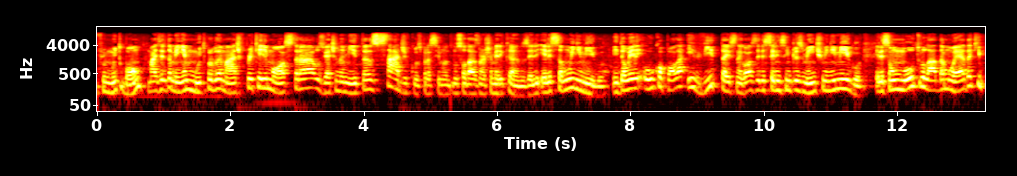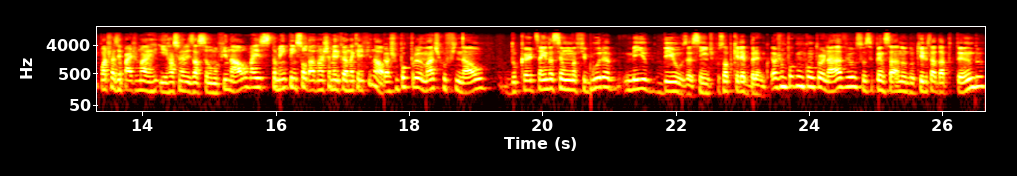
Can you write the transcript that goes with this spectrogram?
filme muito bom, mas ele também é muito problemático porque ele mostra os vietnamitas sádicos pra cima dos soldados norte-americanos. Ele- eles são um inimigo. Então ele- o Coppola evita esse negócio deles serem simplesmente um inimigo. Eles são um outro lado da moeda que pode fazer parte de uma irracionalização no final, mas também tem soldado norte-americano naquele final. Eu acho um pouco problemático o final do Kurtz ainda ser uma figura meio deus, assim, tipo, só porque ele é branco. Eu acho um pouco incontornável se você pensar no, no que ele tá adaptando,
